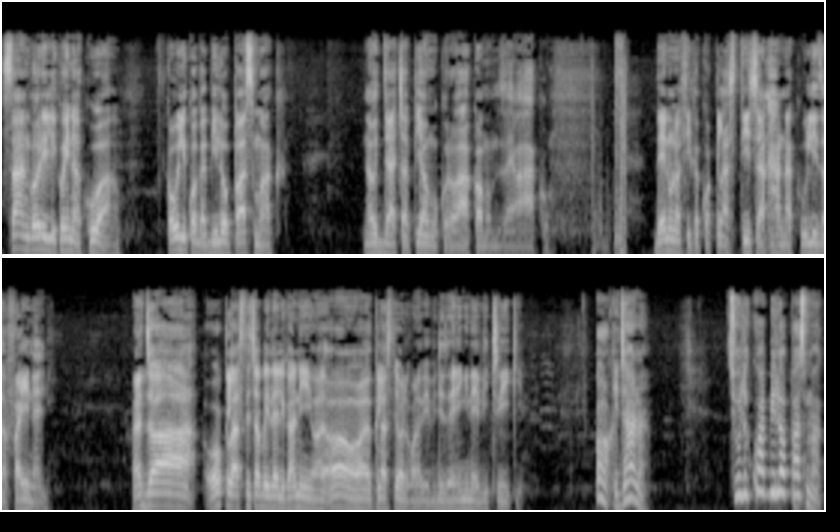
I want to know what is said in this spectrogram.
Saa ngori ilikuwa inakuwa kauli kwa gabilo passmark na ujachapia mkoro wako ama mzee wako. Then unafika kwa class teacher na anakuuliza finally. Najua o class teacher baidhi alikani oh, class teacher walikuwa na bibi ingine vitriki oh kijana si ulikuwa below passmark?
